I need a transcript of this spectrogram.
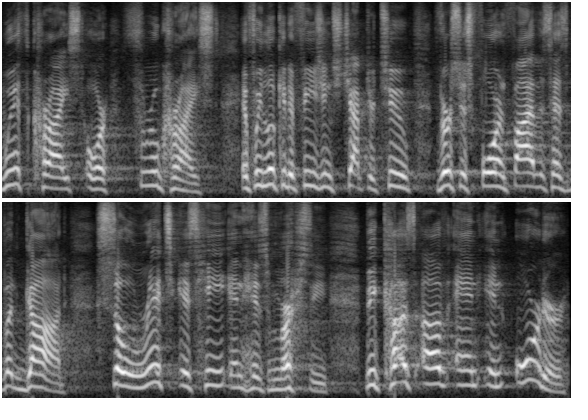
with Christ or through Christ. If we look at Ephesians chapter 2, verses 4 and 5, it says, But God, so rich is He in His mercy, because of and in order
